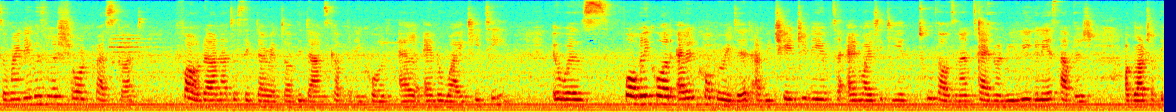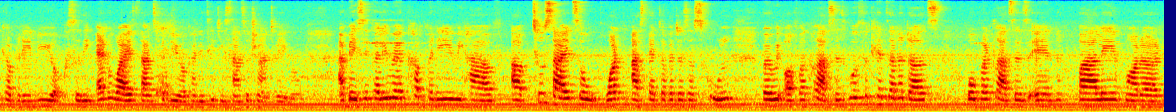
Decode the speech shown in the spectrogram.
So my name is La Shaun Prescott, founder and artistic director of the dance company called ELLE NYTT. It was formerly called L Incorporated and we changed the name to NYTT in 2010 when we legally established a branch of the company in New York. So the NY stands for New York and the TT stands for Trinidad and basically we're a company, we have um, two sides. So one aspect of it is a school where we offer classes both for kids and adults, open classes in ballet, modern,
